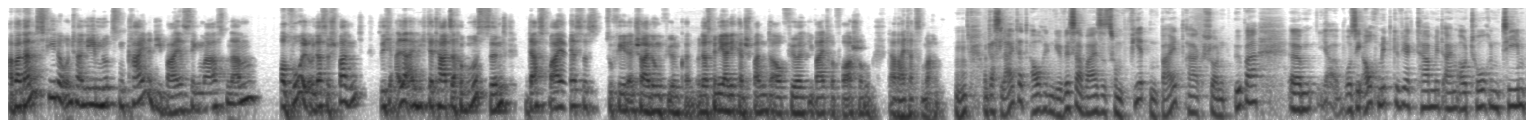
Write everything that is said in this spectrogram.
aber ganz viele Unternehmen nutzen keine Debiasing-Maßnahmen, obwohl, und das ist spannend, sich alle eigentlich der Tatsache bewusst sind, dass Biases zu Fehlentscheidungen führen können. Und das finde ich eigentlich ganz spannend, auch für die weitere Forschung da weiterzumachen. Mhm. Und das leitet auch in gewisser Weise zum vierten Beitrag schon über, ähm, ja, wo Sie auch mitgewirkt haben mit einem Autorenteam.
